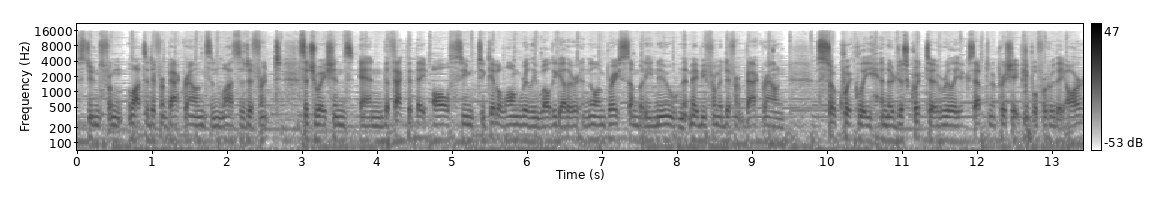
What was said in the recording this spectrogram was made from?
students from lots of different backgrounds and lots of different situations and the fact that they all seem to get along really well together and they'll embrace somebody new that may be from a different background so quickly and they're just quick to really accept and appreciate people for who they are.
